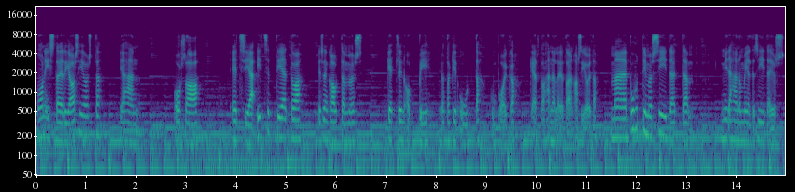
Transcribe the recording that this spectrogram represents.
monista eri asioista ja hän osaa etsiä itse tietoa ja sen kautta myös Ketlin oppii jotakin uutta, kun poika kertoo hänelle jotain asioita. Mä puhuttiin myös siitä, että mitä hän on mieltä siitä, jos,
